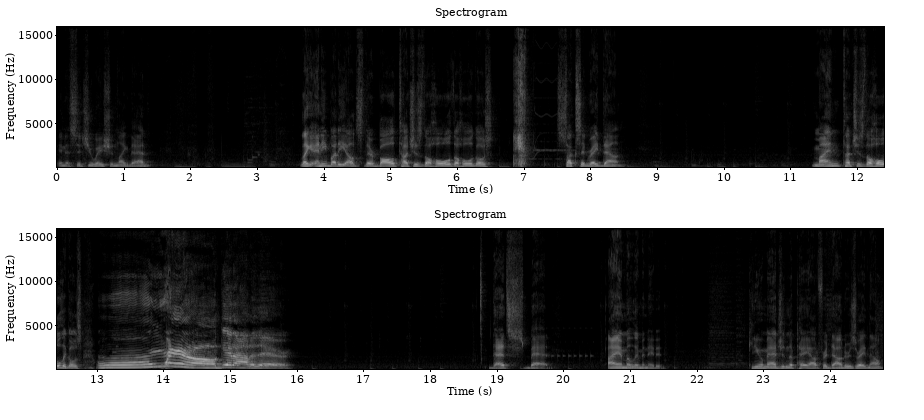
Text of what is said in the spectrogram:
In a situation like that. Like anybody else, their ball touches the hole, the hole goes, sucks it right down. Mine touches the hole, it goes, wow, get out of there. That's bad. I am eliminated. Can you imagine the payout for doubters right now?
